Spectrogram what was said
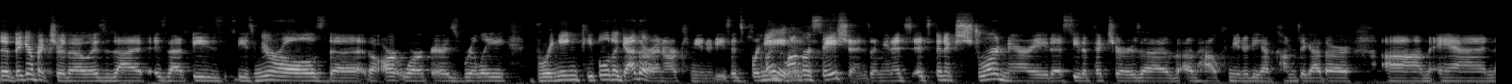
the bigger picture though is that is that these these murals, the the artwork is really bringing people together in our communities. It's bringing oh, yeah. conversations. I mean, it's it's been extraordinary to see the pictures of of how community have come together um, and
